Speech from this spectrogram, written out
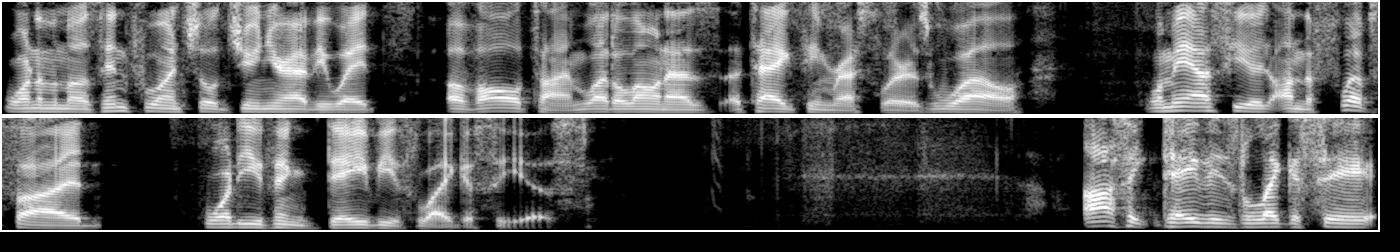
one of the most influential junior heavyweights of all time, let alone as a tag team wrestler as well. Let me ask you on the flip side, what do you think Davey's legacy is? I think Davey's legacy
